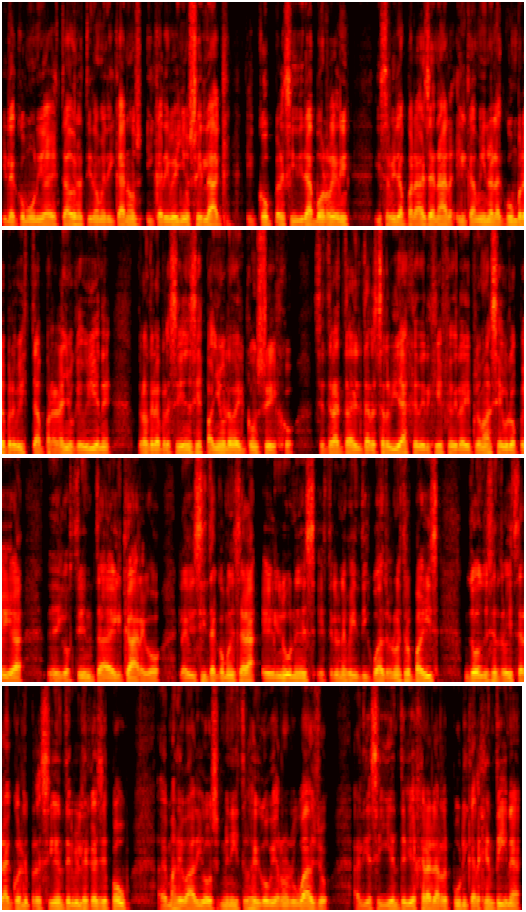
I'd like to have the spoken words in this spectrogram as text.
y la Comunidad de Estados Latinoamericanos y Caribeños, CELAC, que copresidirá Borrell y servirá para allanar el camino a la cumbre prevista para el año que viene durante la presidencia española del Consejo. Se trata del tercer viaje del jefe de la diplomacia europea desde que ostenta el cargo. La visita comenzará el lunes, este lunes 24 en nuestro país, donde se entrevistará con el presidente Luis Calle Pou, además de varios ministros del gobierno uruguayo. Al día siguiente viajará a la República Argentina,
